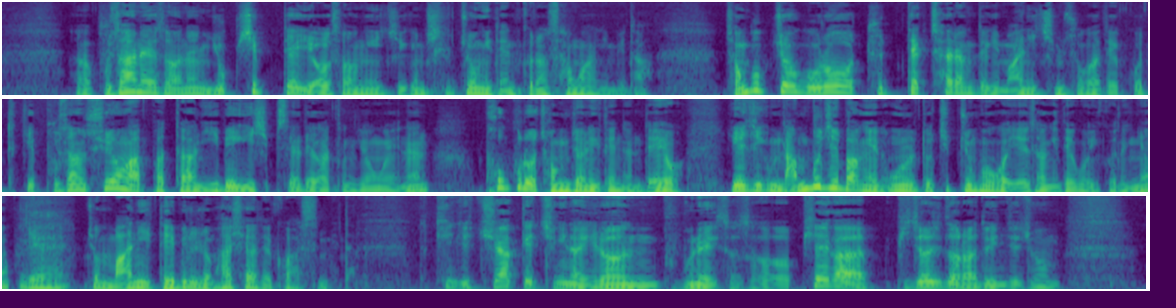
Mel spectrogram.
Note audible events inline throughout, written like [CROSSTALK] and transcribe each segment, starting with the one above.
어, 부산에서는 60대 여성이 지금 실종이 된 그런 상황입니다. 전국적으로 주택 차량 등이 많이 침수가 됐고 특히 부산 수용 아파트 한 220세대 같은 경우에는 폭우로 정전이 됐는데요. 이게 지금 남부 지방에 오늘 또 집중호우가 예상이 되고 있거든요. 예. 좀 많이 대비를 좀 하셔야 될 것 같습니다. 특히 이제 취약계층이나 이런 부분에 있어서 피해가 빚어지더라도 이제 좀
